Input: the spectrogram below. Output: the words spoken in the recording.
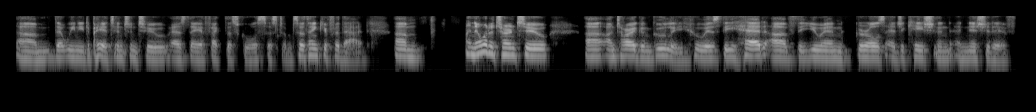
um, that we need to pay attention to as they affect the school system. So thank you for that. Um, I now want to turn to uh, Antara Ganguly, who is the head of the UN Girls Education Initiative,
